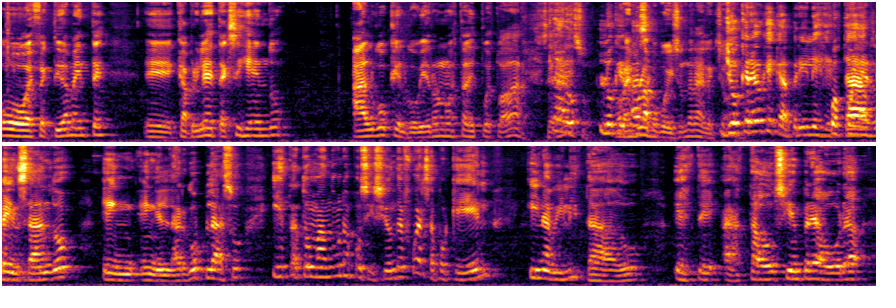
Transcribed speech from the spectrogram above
O efectivamente eh, Capriles está exigiendo algo que el gobierno no está dispuesto a dar. ¿Será eso? Por ejemplo, la proposición de las elecciones. Yo creo que Capriles está pensando en, en el largo plazo y está tomando una posición de fuerza, porque él, inhabilitado, este, ha estado siempre ahora,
